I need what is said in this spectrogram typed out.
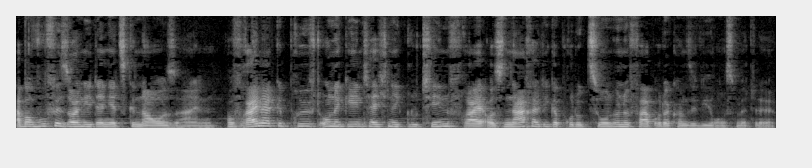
Aber wofür sollen die denn jetzt genau sein? Auf Reinheit geprüft, ohne Gentechnik, glutenfrei, aus nachhaltiger Produktion, ohne Farb- oder Konservierungsmittel.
